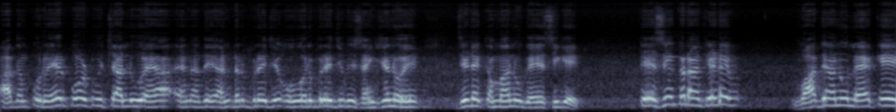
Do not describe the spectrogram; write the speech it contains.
ਆਦਮਪੁਰ 에ਅਰਪੋਰਟ ਵੀ ਚਾਲੂ ਹੋਇਆ, ਇਹਨਾਂ ਦੇ ਅੰਡਰ ਬ੍ਰਿਜ ਓਵਰ ਬ੍ਰਿਜ ਵੀ ਸੈਂਕਸ਼ਨ ਹੋਏ, ਜਿਹੜੇ ਕੰਮਾਂ ਨੂੰ ਗਏ ਸੀਗੇ। ਤੇ ਇਸੇ ਤਰ੍ਹਾਂ ਜਿਹੜੇ ਵਾਅਦਿਆਂ ਨੂੰ ਲੈ ਕੇ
